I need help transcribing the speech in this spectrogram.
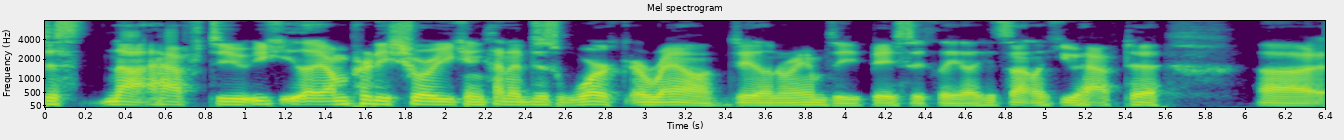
just not have to. You, like, I'm pretty sure you can kind of just work around Jalen Ramsey. Basically, like it's not like you have to uh,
